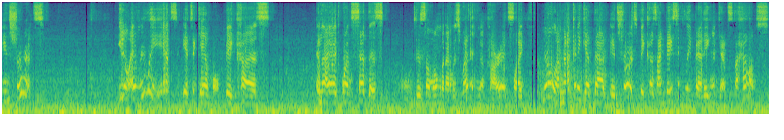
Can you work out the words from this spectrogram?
insurance." you know, and really it's it's a gamble because, and I had once said this to someone when I was renting a car. It's like, no, I'm not going to get that insurance because I'm basically betting against the house.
